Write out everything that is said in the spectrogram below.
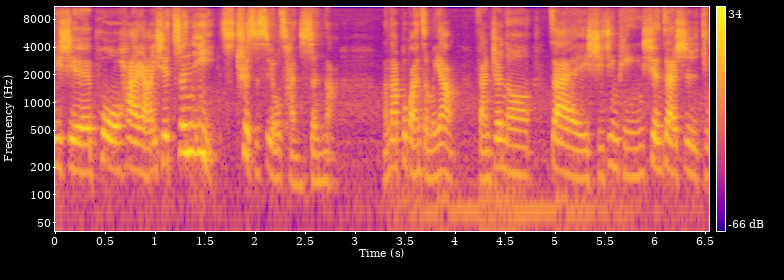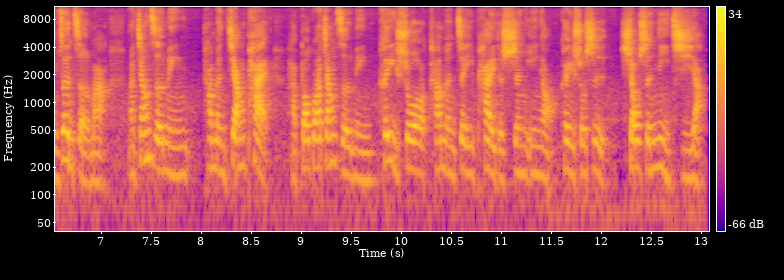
一些迫害啊，一些争议，确实是有产生呐。那不管怎么样，反正呢，在习近平现在是主政者嘛，那江泽民他们江派还包括江泽民，可以说他们这一派的声音哦，可以说是销声匿迹啊。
